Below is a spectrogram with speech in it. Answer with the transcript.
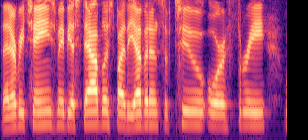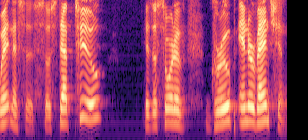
that every change may be established by the evidence of two or three witnesses. So, step two is a sort of group intervention.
